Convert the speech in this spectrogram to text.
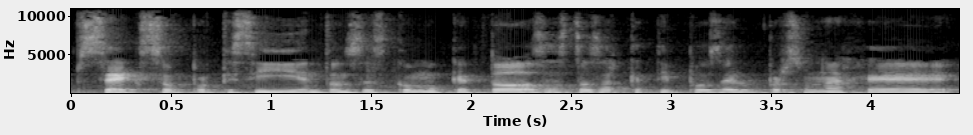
sexo porque sí, entonces como que todos estos arquetipos de un personaje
